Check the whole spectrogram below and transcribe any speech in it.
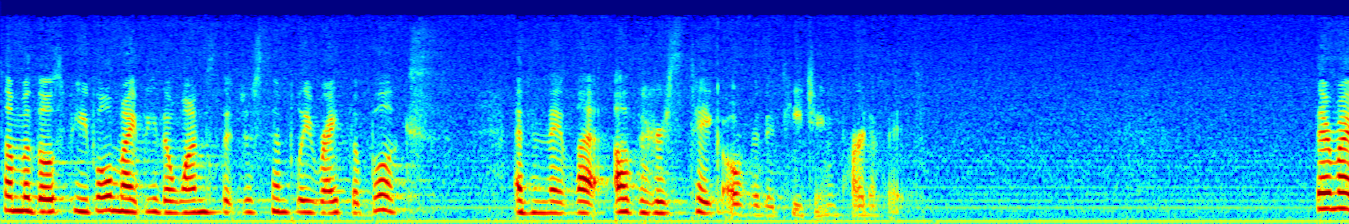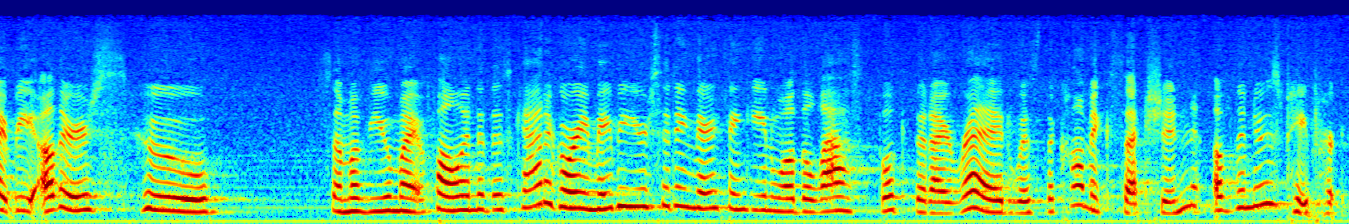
Some of those people might be the ones that just simply write the books and then they let others take over the teaching part of it. There might be others who, some of you might fall into this category. Maybe you're sitting there thinking, well, the last book that I read was the comic section of the newspaper.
